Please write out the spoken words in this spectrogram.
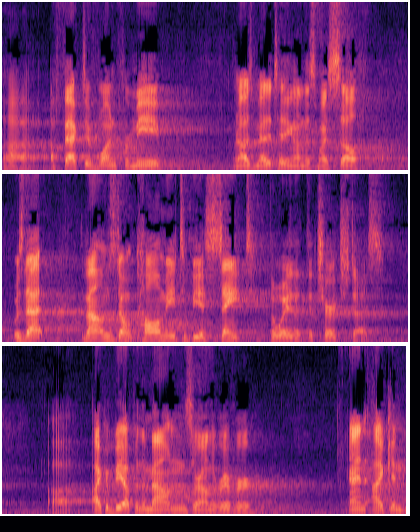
uh, effective one for me when I was meditating on this myself was that the mountains don't call me to be a saint the way that the church does. Uh, I could be up in the mountains or on the river, and I can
